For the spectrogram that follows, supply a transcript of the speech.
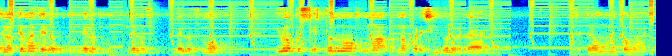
en los temas de los de los de los de los mods y bueno pues esto no, no, no ha aparecido la verdad. Vamos a esperar un momento más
